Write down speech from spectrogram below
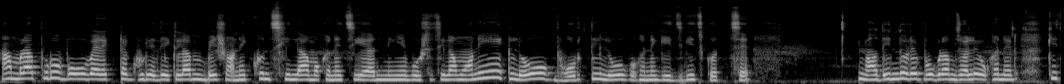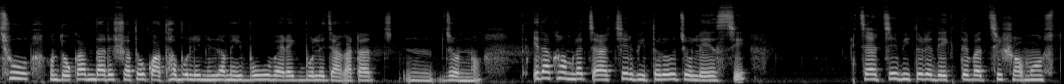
আমরা পুরো বউ ব্যারেকটা ঘুরে দেখলাম, বেশ অনেকক্ষণ ছিলাম, ওখানে চেয়ার নিয়ে বসেছিলাম, অনেক লোক, ভর্তি লোক ওখানে গিজগিজ করছে। নদিন ধরে প্রোগ্রাম চলে, ওখানের কিছু দোকানদারের সাথেও কথা বলে নিলাম এই বউ ব্যারেক বলে জায়গাটার জন্য। এ দেখো আমরা চার্চের ভিতরেও চলে এসেছি। চার্চের ভিতরে দেখতে পাচ্ছি সমস্ত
